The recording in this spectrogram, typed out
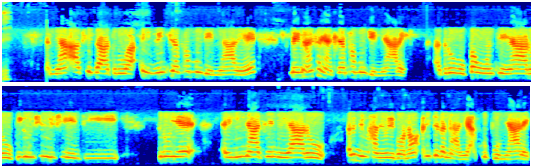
လဲအများအားဖြင့်ကသူတို့ကအိမ်ရင်းကျန်းဖတ်မှုတွေများတယ်မိန်းဆိုင်ရာကျန်းဖတ်မှုတွေများတယ်အဲသူတို့ပတ်ဝန်းကျင်ရတို့ပြီးလို့ရှိရင်ဒီသူတို့ရဲ့အိမ်နီးနားချင်းတွေရတို့အဲ့လိုမျိုးဟာမျိုးတွေပေါ့နော်အဲ့ဒီပြဿနာတွေကအခုပုံများတယ်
